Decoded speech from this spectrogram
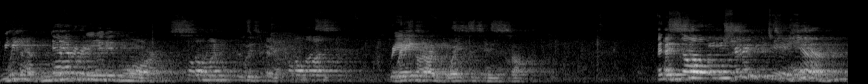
we have never needed more someone who is going to help us raise our voices in song. And so, in tribute to him,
